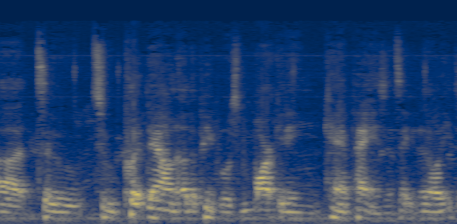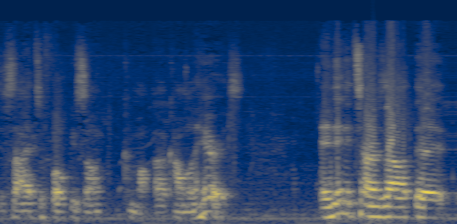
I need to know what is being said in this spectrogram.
uh, to to put down other people's marketing campaigns, and so, you know he decided to focus on uh, Kamala Harris. And then it turns out that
